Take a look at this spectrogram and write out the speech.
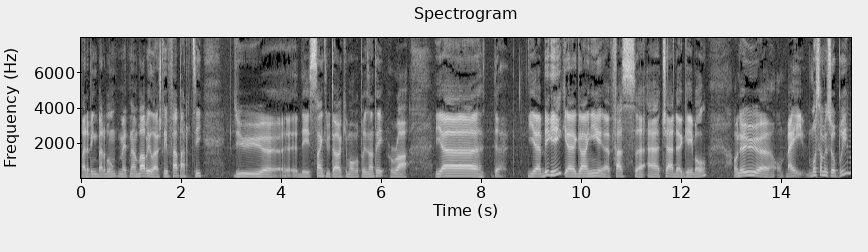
Bada bing, bada boom. Maintenant, Bobby Lashley fait partie du, euh, des cinq lutteurs qui vont représenter Raw. Il y a, il y a Big E qui a gagné euh, face euh, à Chad Gable. On a eu, euh, ben, moi ça m'a surpris, là,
